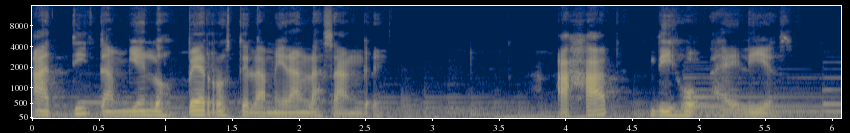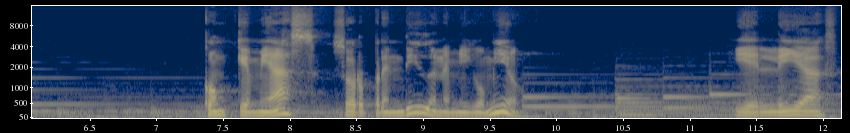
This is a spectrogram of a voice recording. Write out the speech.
a ti también los perros te lamerán la sangre. Ahab dijo a Elías, con que me has sorprendido, enemigo mío. Y Elías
